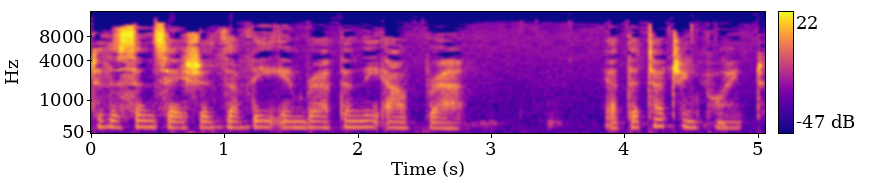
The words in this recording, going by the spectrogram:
to the sensations of the in breath and the out breath at the touching point.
